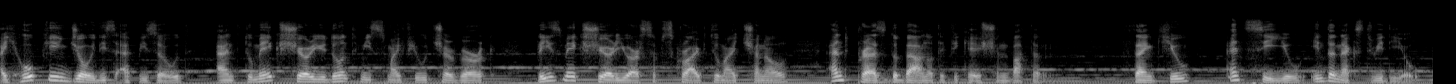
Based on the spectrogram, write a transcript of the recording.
I hope you enjoyed this episode and to make sure you don't miss my future work, please make sure you are subscribed to my channel and press the bell notification button. Thank you and see you in the next video.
